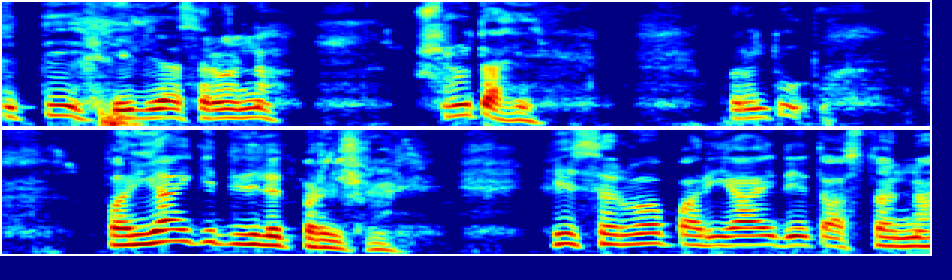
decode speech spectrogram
किती लिहिल्या सर्वांना श्रुत आहे. परंतु पर्याय किती दिलेत परमेश्वराने? हे सर्व पर्याय देत असताना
